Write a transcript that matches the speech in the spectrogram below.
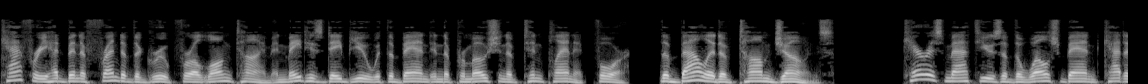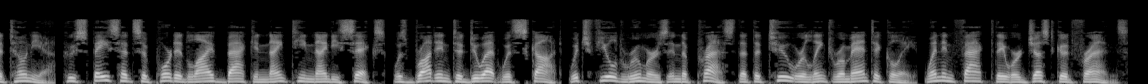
Caffrey had been a friend of the group for a long time and made his debut with the band in the promotion of Tin Planet, for «The Ballad of Tom Jones». Cerys Matthews of the Welsh band Catatonia, who Space had supported live back in 1996, was brought in to duet with Scott, which fueled rumours in the press that the two were linked romantically, when in fact they were just good friends.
